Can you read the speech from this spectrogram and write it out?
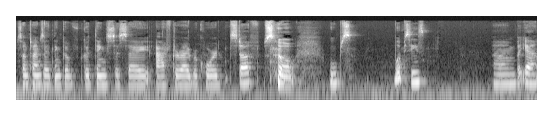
Sometimes I think of good things to say after I record stuff. So, oops. Whoopsies. Um, but yeah,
